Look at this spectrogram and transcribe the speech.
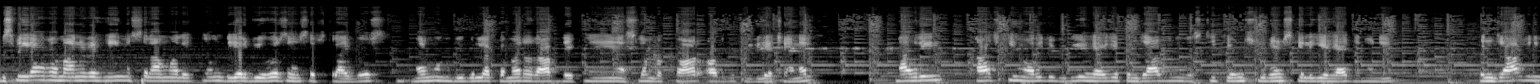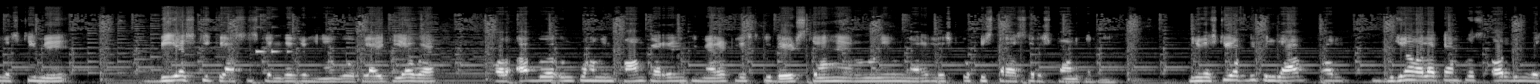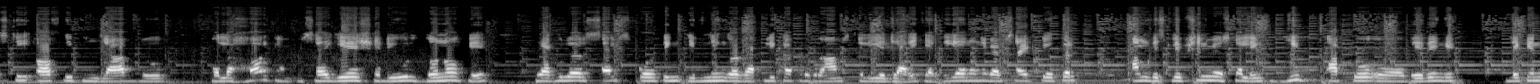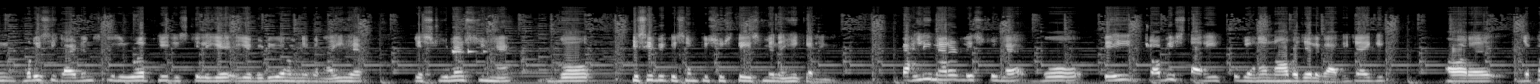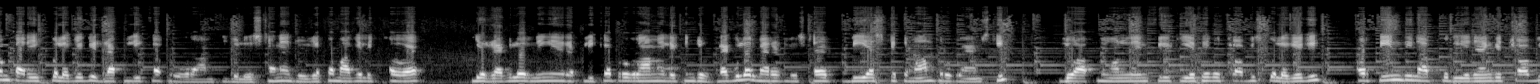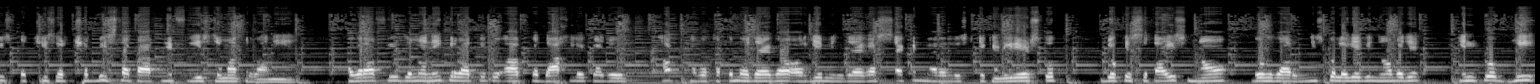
بسم اللہ الرحمن الرحیم۔ السلام علیکم، ڈیئر ویورز اینڈ سبسکرائبرز۔ میں ہوں حبیب اللہ قمر اور آپ دیکھ رہے ہیں Aslam Bakhtar audio media channel ناظرین، آج کی ہماری جو ویڈیو ہے یہ پنجاب یونیورسٹی کے ان اسٹوڈنٹس کے لیے ہے جنہوں نے پنجاب یونیورسٹی میں بی ایس کی کلاسز کے اندر جو ہے نا وہ اپلائی کیا ہوا ہے۔ اور اب ان کو ہم انفارم کر رہے ہیں کہ میرٹ لسٹ کی ڈیٹس کیا ہیں اور انہوں نے ان میرٹ لسٹ کو کس طرح سے رسپونڈ کرنا ہے۔ یونیورسٹی آف دی پنجاب اور گجرا والا کیمپس اور یونیورسٹی آف دی پنجاب جو لاہور کیمپس ہے، یہ شیڈیول دونوں کے ریگولر سیلف سپورٹنگ ایوننگ اور ریپلیکا پروگرامز کے لیے جاری کر دیا انہوں نے ویب سائٹ کے اوپر ہم ڈسکرپشن میں اس کا لنک بھی آپ کو دے دیں گے۔ لیکن تھوڑی سی گائیڈنس کی ضرورت تھی جس کے لیے یہ ویڈیو ہم نے بنائی ہے کہ اسٹوڈنٹس جو ہیں وہ کسی بھی قسم کی سستی اس میں نہیں کریں گے۔ پہلی میرٹ لسٹ جو ہے وہ تیئیس چوبیس تاریخ کو جو ہے نا نو بجے لگا دی جائے گی اور یکم تاریخ کو لگے گی ریپلیکا پروگرام کی جو لسٹ ہے نا، جو یکم آگے لکھا ہوا ہے، یہ ریگولر نہیں ہے ریپلیکا پروگرام ہے، لیکن جو ریگولر میرٹ لسٹ ہے بی ایس کے تمام پروگرامز کی جو آپ نے آن لائن فل کیے تھے، وہ چوبیس کو لگے گی اور تین دن آپ کو دیے جائیں گے، چوبیس، پچیس اور چھبیس تک آپ نے فیس جمع کروانی ہے۔ اگر آپ فیس جمع نہیں کرواتے تو آپ کا داخلے کا جو حق ہے وہ ختم ہو جائے گا اور یہ مل جائے گا سیکنڈ میرٹ لسٹ کے کینڈیڈیٹس کو، جو کہ ستائیس نو دو ہزار انیس کو لگے گی نو بجے۔ ان کو بھی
